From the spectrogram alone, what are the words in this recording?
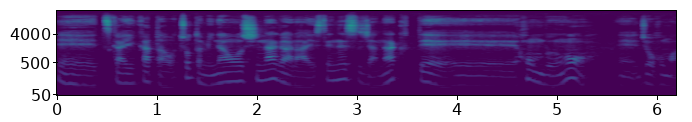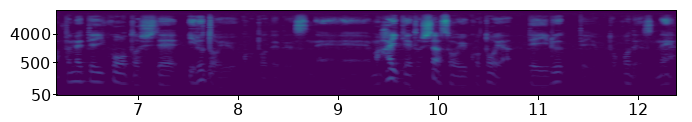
えー、使い方をちょっと見直しながら SNS じゃなくて、えー、本文を、え情報をまとめていこうとしているということでですね、えまあ、背景としてはそういうことをやっているっていうとこですね。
